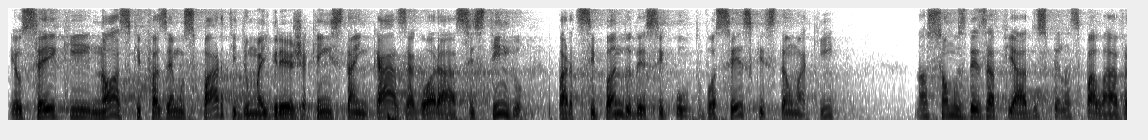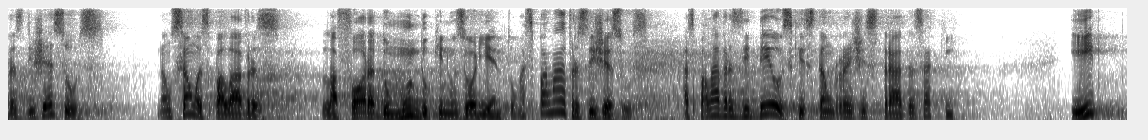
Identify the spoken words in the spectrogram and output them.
Eu sei que nós que fazemos parte de uma igreja, quem está em casa agora assistindo, participando desse culto, vocês que estão aqui, nós somos desafiados pelas palavras de Jesus. Não são as palavras lá fora do mundo que nos orientam, as palavras de Jesus, as palavras de Deus que estão registradas aqui. E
